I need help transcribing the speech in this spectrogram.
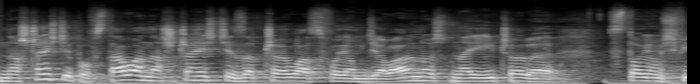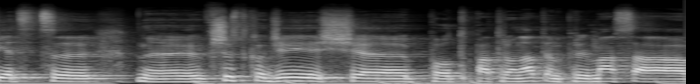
Na szczęście powstała, na szczęście zaczęła swoją działalność. Na jej czele stoją świeccy. E, Wszystko dzieje się pod patronatem prymasa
